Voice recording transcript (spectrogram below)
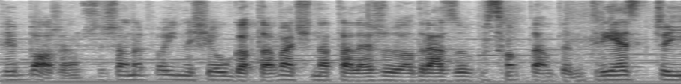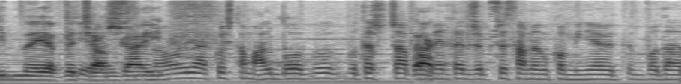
Wie Boże, no przecież one powinny się ugotować i na talerzu od razu są tam ten triest czy inny je wyciąga Wiesz, i No jakoś tam albo, bo, też trzeba Tak. pamiętać, że przy samym kominie woda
